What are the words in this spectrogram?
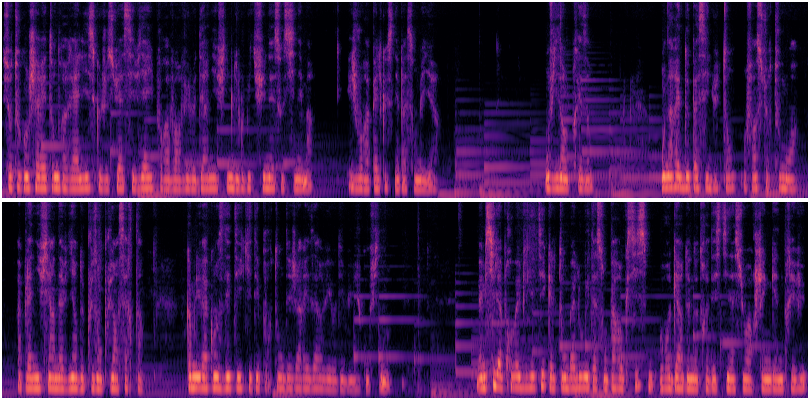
Surtout quand Cher et Tendre réalise que je suis assez vieille pour avoir vu le dernier film de Louis de Funès au cinéma. Et je vous rappelle que ce n'est pas son meilleur. On vit dans le présent. On arrête de passer du temps, enfin surtout moi, à planifier un avenir de plus en plus incertain, comme les vacances d'été qui étaient pourtant déjà réservées au début du confinement. Même si la probabilité qu'elle tombe à l'eau est à son paroxysme au regard de notre destination hors Schengen prévue,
